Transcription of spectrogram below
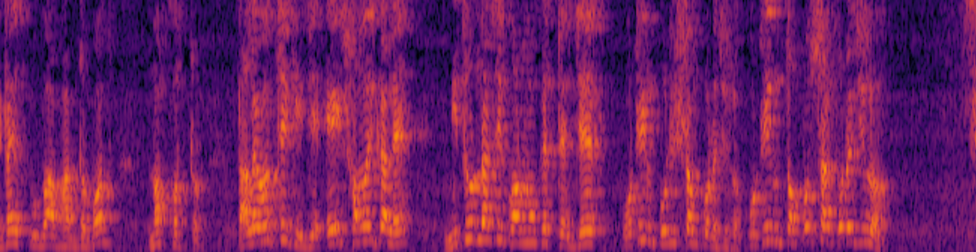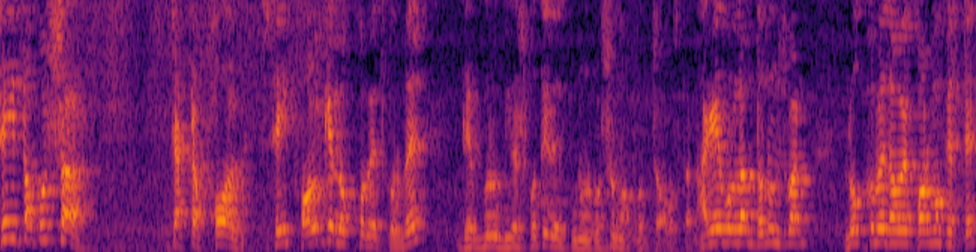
এটাই পূর্বা ভাদ্রপদ নক্ষত্র। তাহলে হচ্ছে কি যে, এই সময়কালে মিথুন রাশি কর্মক্ষেত্রে যে কঠিন পরিশ্রম করেছিল, কঠিন তপস্যা করেছিল সেই তপস্যার যে একটা ফল, সেই ফলকে লক্ষ্যভেদ করবে দেবগুরু বৃহস্পতির এই পুনর্বসু নক্ষত্র অবস্থান। আগে বললাম, ধনুষবান লক্ষ্যভেদ হবে কর্মক্ষেত্রে।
